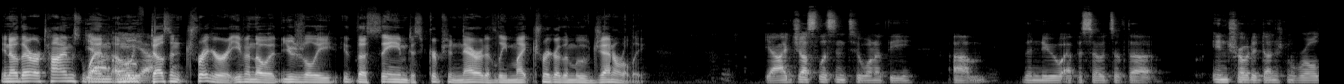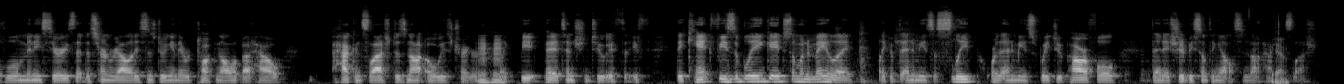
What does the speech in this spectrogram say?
You know, there are times when Yeah, a oh, move yeah. doesn't trigger, even though it usually the same description narratively might trigger the move generally. Yeah, I just listened to one of the um, the new episodes of the intro to Dungeon World little mini series that Discern Realities is doing, and they were talking all about how hack and slash does not always trigger. Mm-hmm. Like, be, pay attention to if if they can't feasibly engage someone in melee, like if the enemy is asleep or the enemy is way too powerful, then it should be something else and not hack Yeah. and slash.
